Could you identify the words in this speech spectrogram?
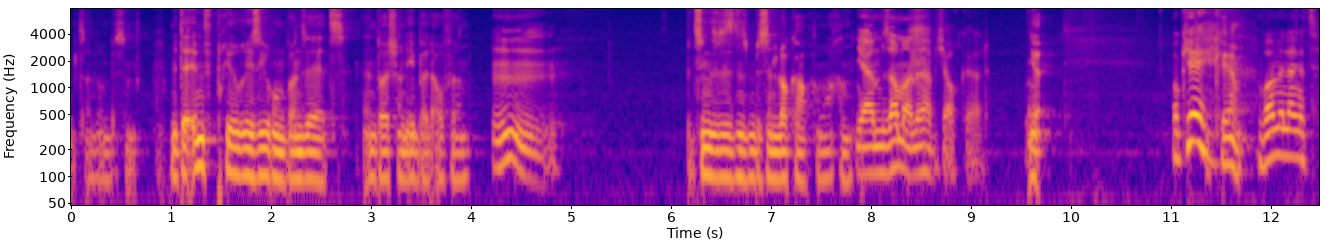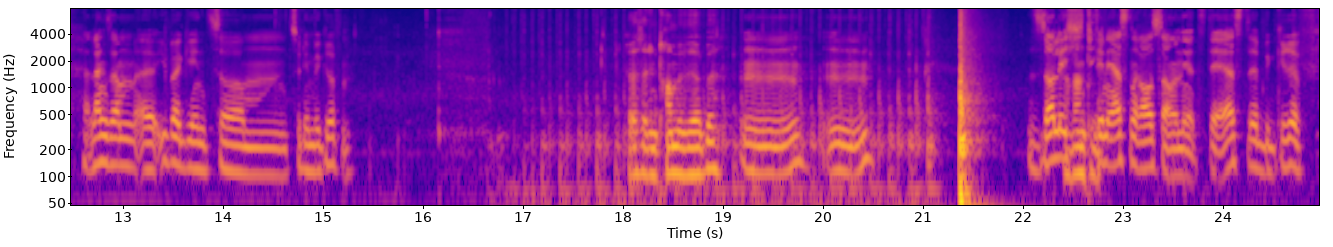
Jetzt einfach ein bisschen. Mit der Impfpriorisierung wollen sie jetzt in Deutschland eh bald aufhören. Mm. Beziehungsweise es ein bisschen lockerer machen. Ja, im Sommer, ne? Habe ich auch gehört. Ja. Okay. Okay. Wollen wir lang, langsam äh, übergehen zum, zu den Begriffen? Hörst du den Trommelwirbel? Soll ich Avanti. den ersten raushauen jetzt? Der erste Begriff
